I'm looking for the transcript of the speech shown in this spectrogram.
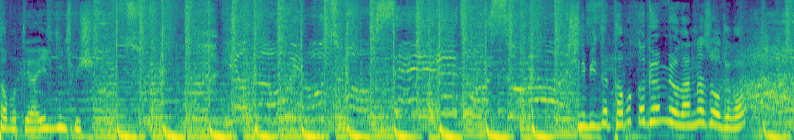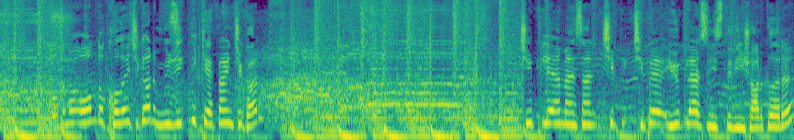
Tabut ya ilginçmiş. Şimdi bizde tabutla gömmüyorlar nasıl olacak o? O zaman onu da kolay çıkar müzikli kefen çıkar. Çipli hemen sen çip, çipe yüklersin istediğin şarkıları.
